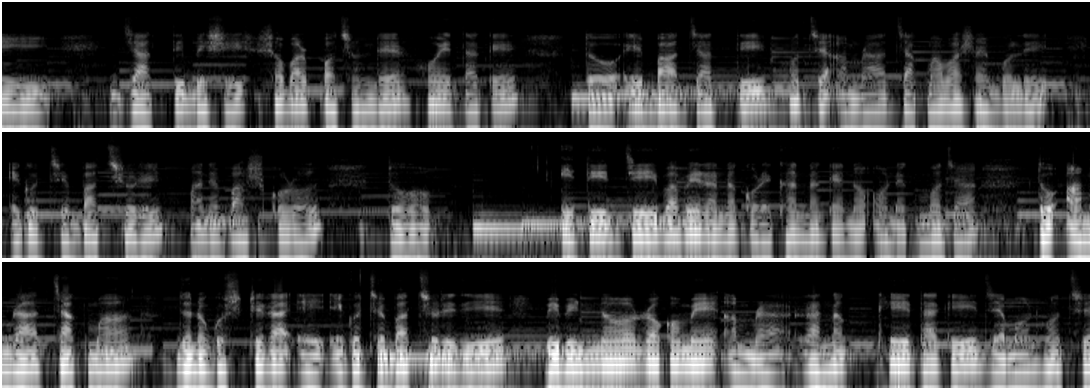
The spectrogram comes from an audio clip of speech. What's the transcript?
এই জাতটি বেশি সবার পছন্দের হয়ে থাকে। তো এই বাদ জাতটি হচ্ছে আমরা চাকমা ভাষায় বলি, এগুচ্ছে বাৎসরি মানে বাসকরল তো এটি যেভাবে রান্না করে খান না কেন অনেক মজা। তো আমরা চাকমা জনগোষ্ঠীরা এই এগোচ্ছে বাচ্চুরি দিয়ে বিভিন্ন রকমে আমরা রান্না খেয়ে থাকি। যেমন হচ্ছে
